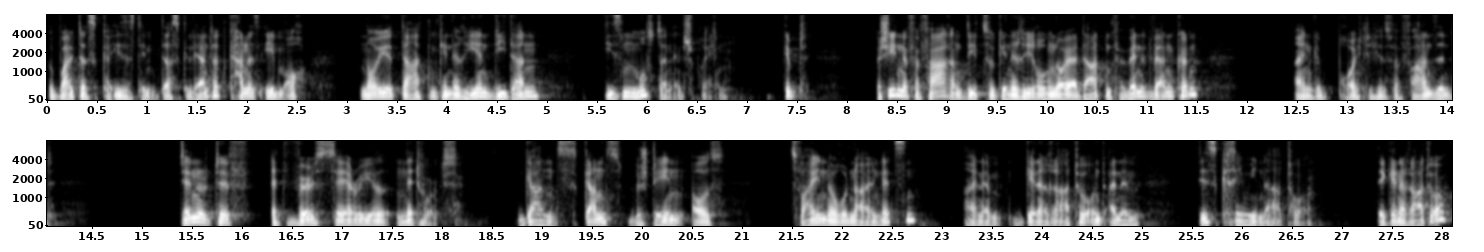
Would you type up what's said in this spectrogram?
Sobald das KI-System das gelernt hat, kann es eben auch neue Daten generieren, die dann diesen Mustern entsprechen. Es gibt verschiedene Verfahren, die zur Generierung neuer Daten verwendet werden können. Ein gebräuchliches Verfahren sind Generative Adversarial Networks. GANs. GANs bestehen aus zwei neuronalen Netzen, einem Generator und einem Diskriminator. Der Generator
